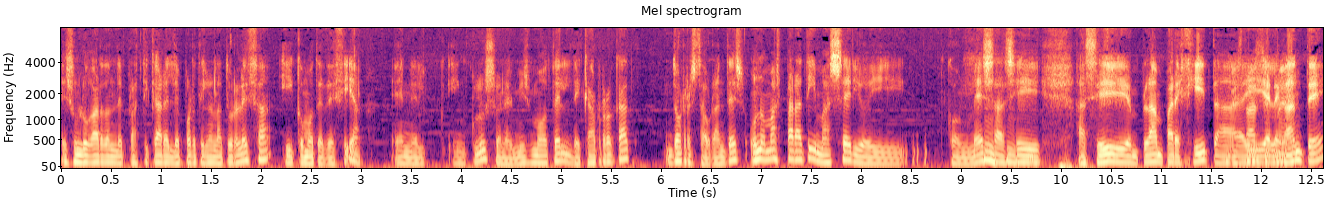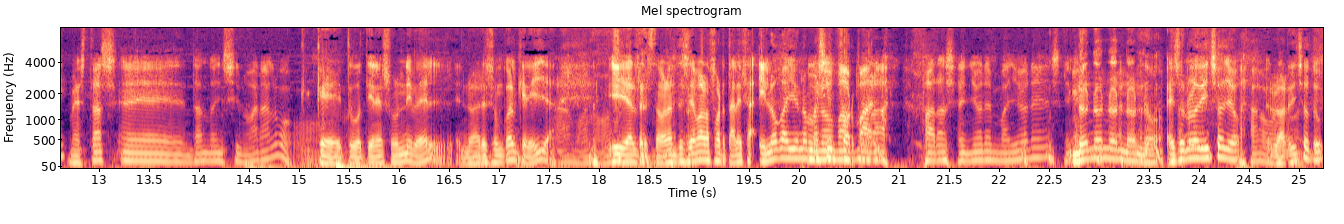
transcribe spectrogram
Es un lugar donde practicar el deporte y la naturaleza y como te decía, en el, incluso en el mismo hotel de Cap Rocat, dos restaurantes, uno más para ti, más serio y con mesas así, así en plan ¿Me parejita estás- y elegante. ¿Me, estás eh, dando a insinuar algo? o- Que tú tienes un nivel, no eres un cualquierilla. Ah, bueno. Y el restaurante se llama La Fortaleza. Y luego hay uno, más informal. para, para señores mayores. No, no, no, no, no. Eso no lo he dicho yo. Ah, lo has dicho tú.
